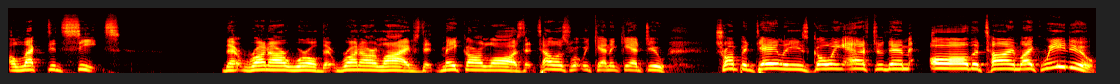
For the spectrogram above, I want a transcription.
elected seats that run our world, that run our lives, that make our laws, that tell us what we can and can't do. Trumpet Daily is going after them all the time, like we do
